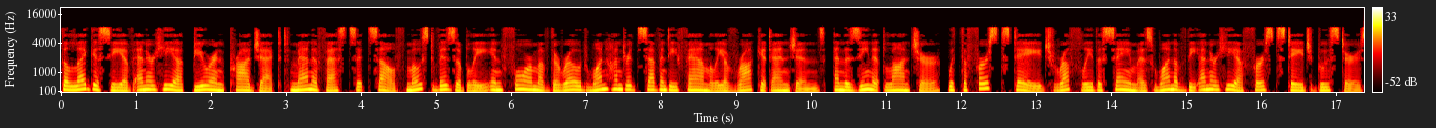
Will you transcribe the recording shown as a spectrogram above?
The legacy of Energia – Buran project manifests itself most visibly in form of the RD 170 family of rocket engines, and the Zenit launcher, with the first stage roughly the same as one of the Energia first stage boosters.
